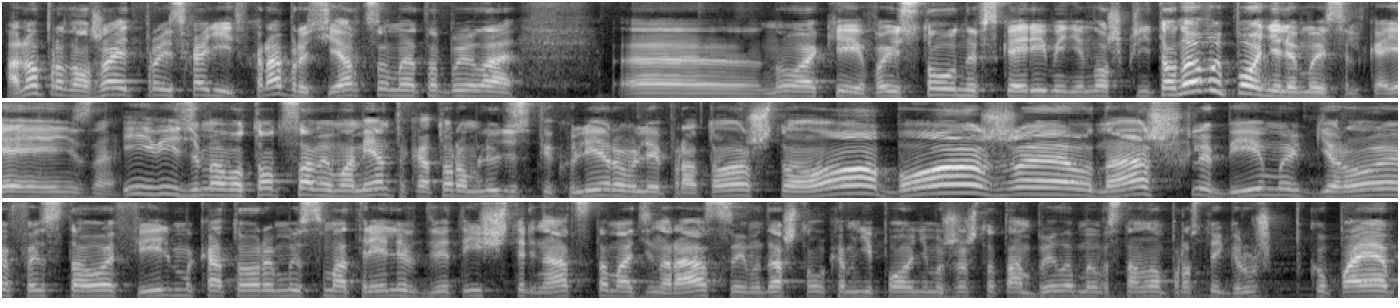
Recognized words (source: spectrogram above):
Оно продолжает происходить. В «Храбрый сердцем» это было... Э, ну окей, Вейстоуны в Скайриме немножко не то, но вы поняли мысль-ка, я, я не знаю. И, видимо, вот тот самый момент, о котором люди спекулировали про то, что, о боже, у наших любимых героев из того фильма, который мы смотрели в 2013 один раз, и мы даже толком не помним уже, что там было, мы в основном просто игрушки покупаем,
